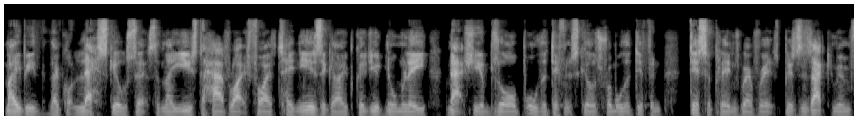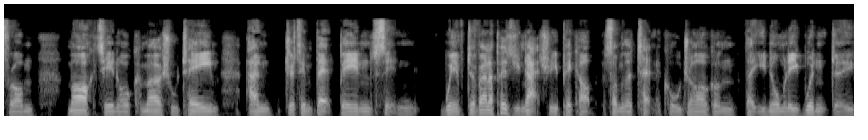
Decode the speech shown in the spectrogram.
maybe they've got less skill sets than they used to have like five, ten years ago, because you'd normally naturally absorb all the different skills from all the different disciplines, whether it's business acumen from marketing or commercial team, and just in bet being sitting with developers, you naturally pick up some of the technical jargon that you normally wouldn't do.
